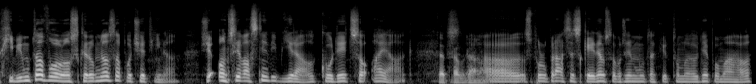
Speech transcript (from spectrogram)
chybí mu ta volnost, kterou měl za početína, že on si vlastně vybíral, kudy, co a jak. To je pravda. No. A spolupráce s Kadeem samozřejmě mu taky v tomhle hodně pomáhal,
